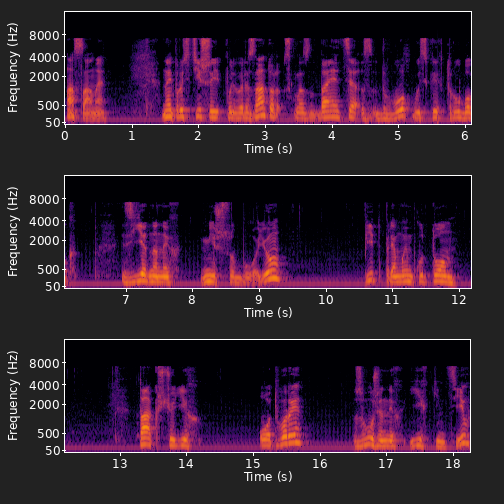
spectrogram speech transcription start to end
А саме, найпростіший пульверизатор складається з двох вузьких трубок, з'єднаних між собою під прямим кутом, так що їх отвори звужених їх кінців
